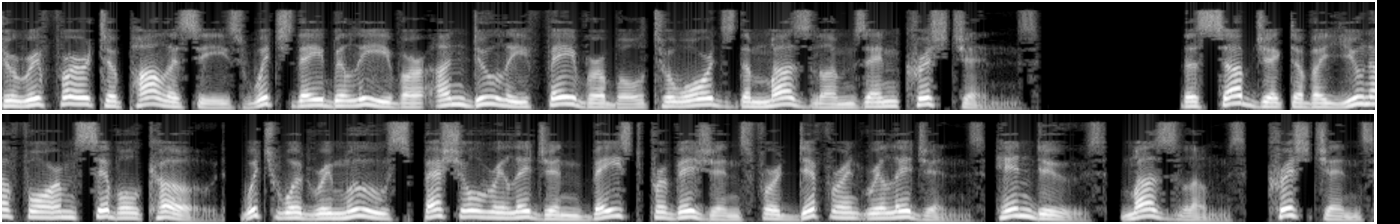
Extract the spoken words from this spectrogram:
to refer to policies which they believe are unduly favorable towards the Muslims and Christians. The subject of a uniform civil code, which would remove special religion-based provisions for different religions Hindus, Muslims, Christians,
